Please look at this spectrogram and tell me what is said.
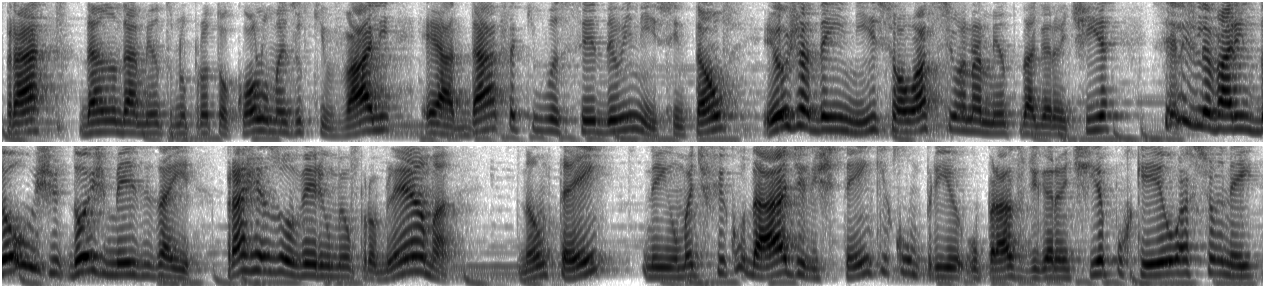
para dar andamento no protocolo, mas o que vale é a data que você deu início. Então, eu já dei início ao acionamento da garantia. Se eles levarem dois, dois meses aí para resolverem o meu problema, não tem nenhuma dificuldade, eles têm que cumprir o prazo de garantia porque eu acionei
